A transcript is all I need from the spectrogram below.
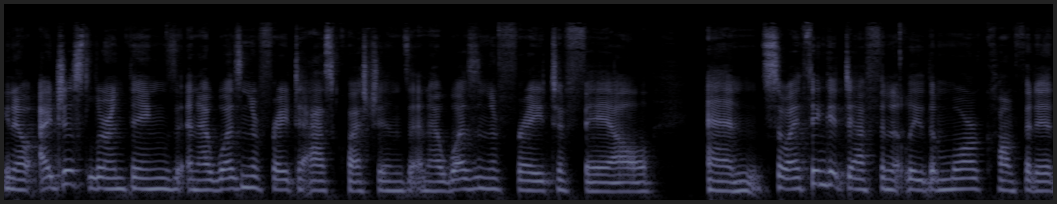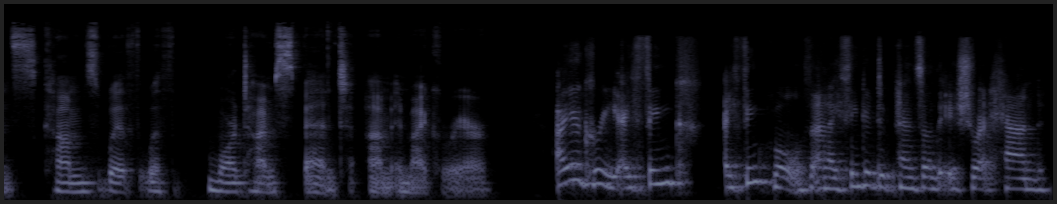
you know, I just learned things and I wasn't afraid to ask questions and I wasn't afraid to fail. And so I think it definitely the more confidence comes with with more time spent um, in my career. I agree. I think I think both, and I think it depends on the issue at hand.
